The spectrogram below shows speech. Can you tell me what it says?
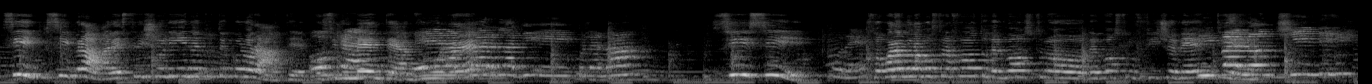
Sì, sì, brava, le striscioline tutte colorate, Ok. possibilmente E la azzurre. di quella là? Sì, sì. Pure? Sto guardando la vostra foto del vostro, del vostro ufficio eventi. I palloncini.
